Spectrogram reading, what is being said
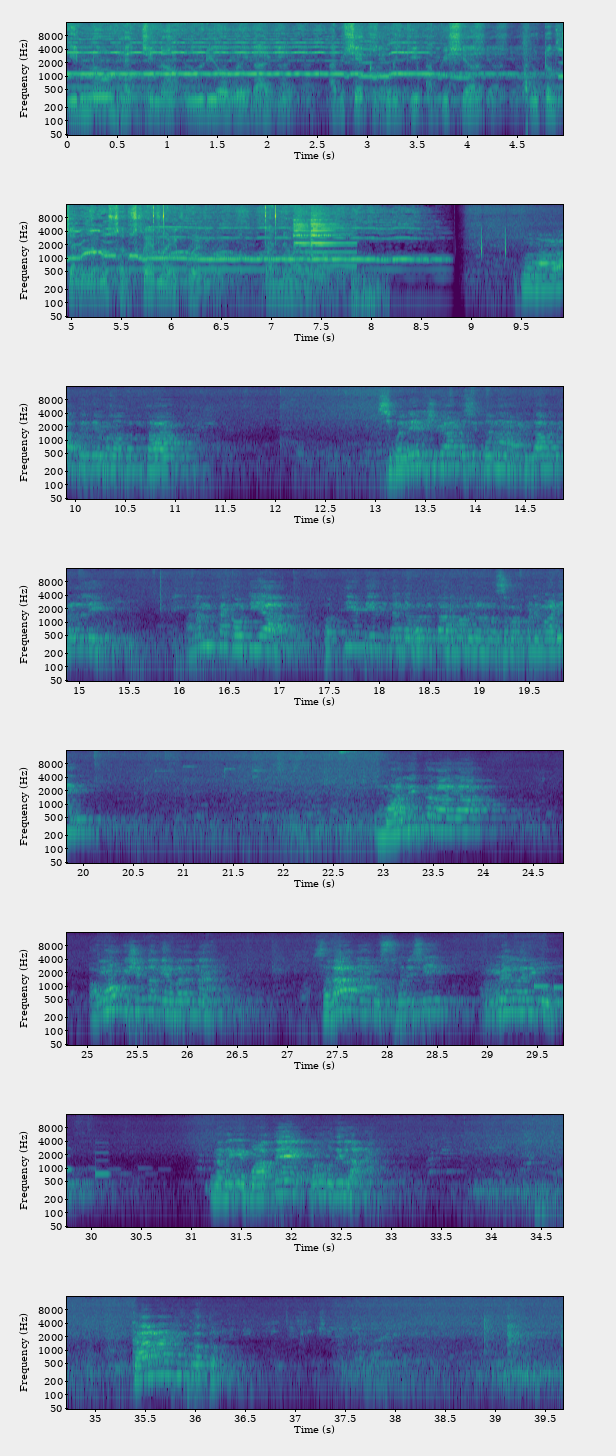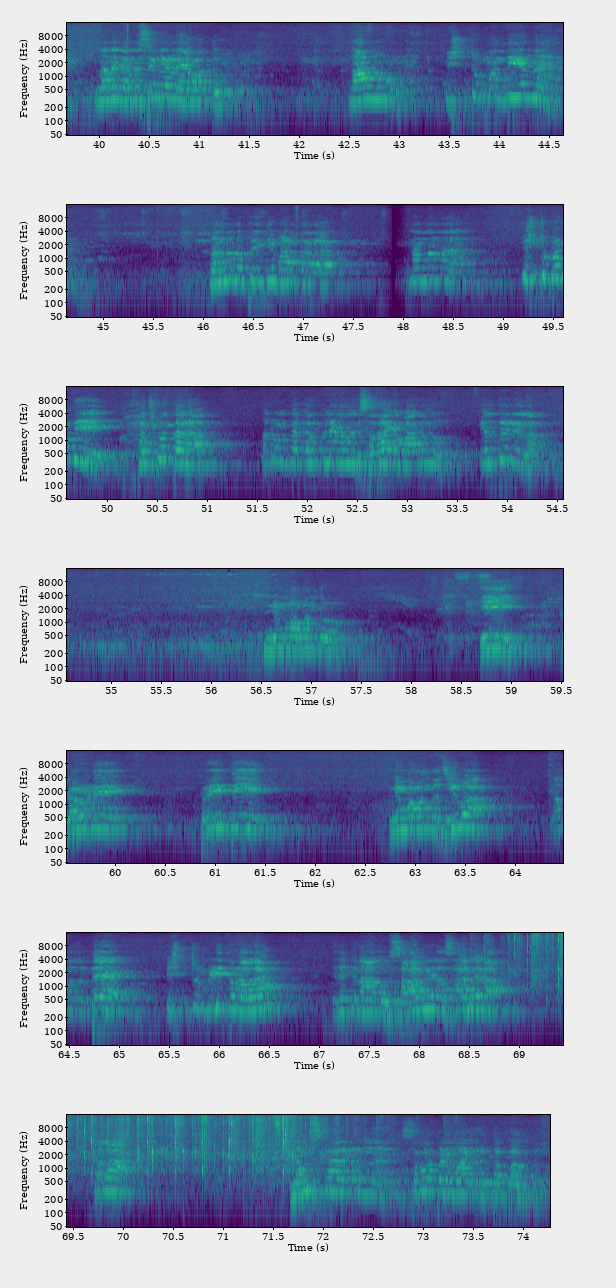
ಇನ್ನೂ ಹೆಚ್ಚಿನ ವಿಡಿಯೋಗಳಿಗಾಗಿ ಅಭಿಷೇಕ್ ಗುರುಕಿ ಅಫಿಷಿಯಲ್ ಯೂಟ್ಯೂಬ್ ಚಾನಲನ್ನು ಸಬ್ಸ್ಕ್ರೈಬ್ ಮಾಡಿಕೊಳ್ಳಿ. ಧನ್ಯವಾದಗಳು. ನನ್ನ ಆರಾಧ್ಯ ದೇವರಾದಂತಹ ಶಿವನೇ ಶಿವಾನ ಸಿದ್ಧನ ಅಡಿದಾವತಿಗಳಲ್ಲಿ ಅನಂತ ಕೋಟಿಯ ಭಕ್ತಿಯ ತೀರ್ಥದಂಡವಂತಹ ಅನುಮಾನಗಳನ್ನು ಸಮರ್ಪಣೆ ಮಾಡಿ ಮಾಲಿಂಗರಾಯ ಅಮೋಘ ಸಿದ್ಧ ದೇವರನ್ನ ಸದಾ ನಾನು ಸ್ಮರಿಸಿ ನಮ್ಮೆಲ್ಲರಿಗೂ ನನಗೆ ಮಾತೇ ಬರುವುದಿಲ್ಲ. ಕಾರಣ ನಿಮ್ಗೆ ಗೊತ್ತು. ನನಗೆ ಅನಿಸಿರಲಿಲ್ಲ ಯಾವತ್ತು? ನಾನು ಇಷ್ಟು ಮಂದಿಯನ್ನ ನನ್ನನ್ನು ಪ್ರೀತಿ ಮಾಡ್ತಾರ? ನನ್ನನ್ನು ಇಷ್ಟು ಮಂದಿ ಹಚ್ಕೋತಾರ? ಅನ್ನುವಂಥ ಕಲ್ಪನೆ ನನಗೆ ಸದಾ ಯಾವಾಗಲೂ ಇರ್ತಿರ್ಲಿಲ್ಲ. ನಿಮ್ಮ ಒಂದು ಈ ಕರುಣೆ, ಪ್ರೀತಿ, ನಿಮ್ಮ ಒಂದು ಜೀವ ನನ್ನ ಜೊತೆ ಇಷ್ಟು ಮಿಡಿತದಲ್ಲ? ಇದಕ್ಕೆ ನಾನು ಸಾವಿರ ಸಾವಿರ ಸಲ ನಮಸ್ಕಾರಗಳನ್ನು ಸಮರ್ಪಣೆ ಮಾಡಿದ್ರೆ ತಪ್ಪಾಗುದಿಲ್ಲ.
